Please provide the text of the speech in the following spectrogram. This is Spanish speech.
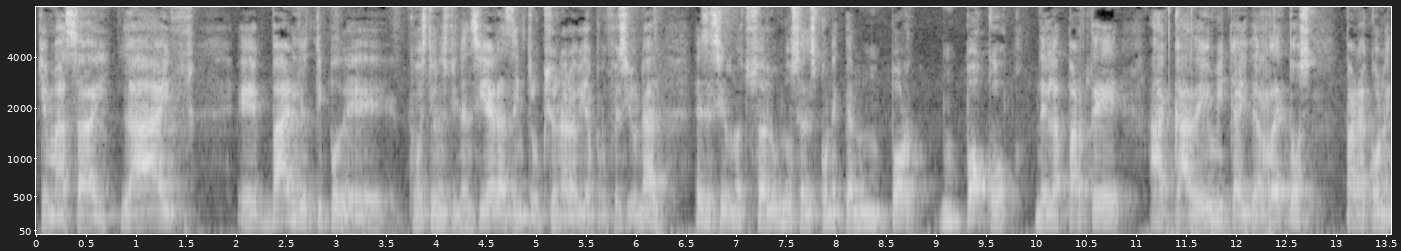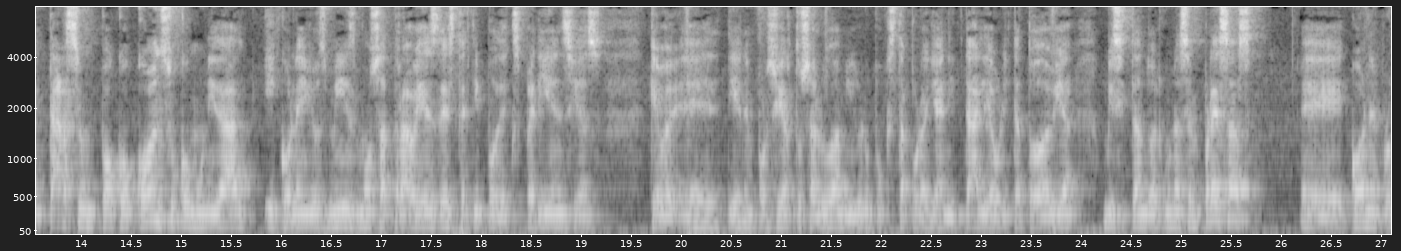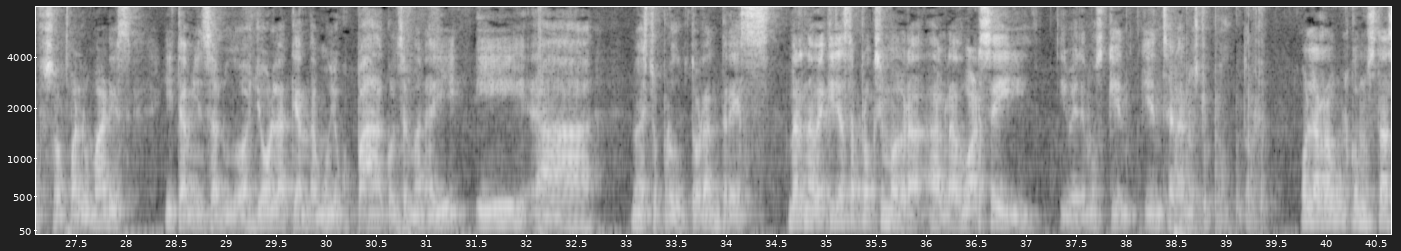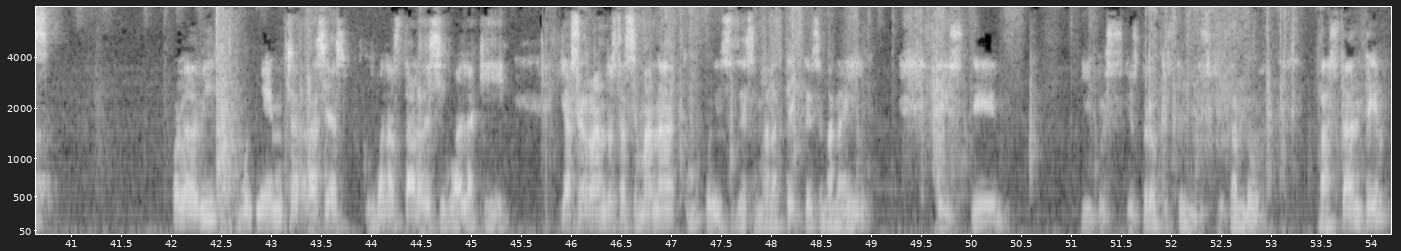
¿qué más hay? Life, eh, varios tipos de cuestiones financieras, de introducción a la vida profesional. Es decir, nuestros alumnos se desconectan un, poco de la parte académica y de retos para conectarse un poco con su comunidad y con ellos mismos a través de este tipo de experiencias que eh, tienen. Por cierto, saludo a mi grupo que está por allá en Italia, ahorita todavía visitando algunas empresas eh, con el profesor Palomares y también saludo a Yola que anda muy ocupada con semana ahí y a nuestro productor Andrés Bernabé que ya está próximo a, graduarse y, y, veremos quién, quién será nuestro productor. Hola Raúl, ¿cómo estás? Hola David, muy bien, muchas gracias. Pues buenas tardes, igual aquí, ya cerrando esta semana, como tú dices, de Semana Tech, de Semana I. Este, y pues espero que estén disfrutando bastante,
